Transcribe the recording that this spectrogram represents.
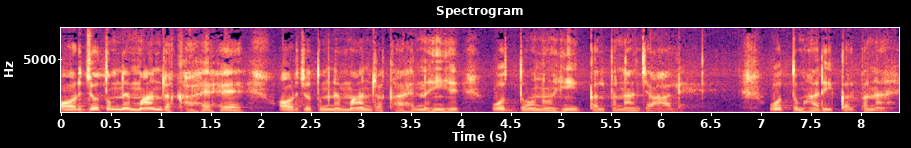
और जो तुमने मान रखा है है, और जो तुमने मान रखा है, नहीं है, वो दोनों ही कल्पना जाल है। वो तुम्हारी कल्पना है।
